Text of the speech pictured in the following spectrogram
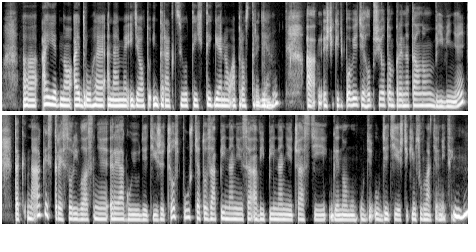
uh, aj jedno, aj druhé a najmä ide o tú interakciu tých, tých genov a prostredia. Mm-hmm. A ešte keď poviete hlbšie o tom prenatálnom vývine, tak na aké stresory vlastne reagujú deti? Že čo spúšťa to zapínanie sa a vypínanie častí genomu u, de- u detí ešte kým sú v maternici? Mm-hmm.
